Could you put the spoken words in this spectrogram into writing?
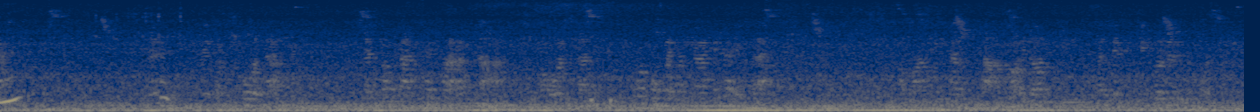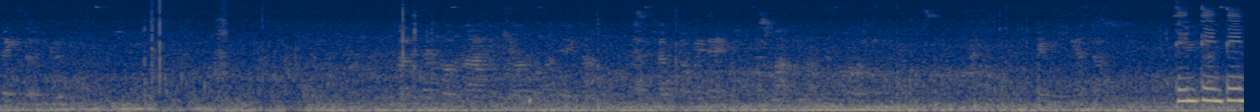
หืมมามาเอ้ยหลับเหรอลูกหืมตื่นตื่นตื่น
